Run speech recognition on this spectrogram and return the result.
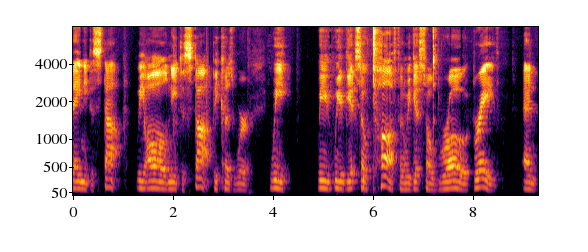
they need to stop. We all need to stop because we're we we we get so tough and we get so bro brave and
